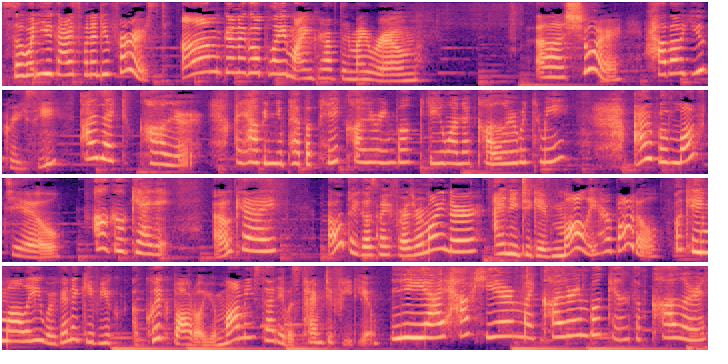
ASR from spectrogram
So what do you guys want to do first? I'm gonna go play Minecraft in my room. Uh, sure. How about you, Gracie? I like to color. I have a new Peppa Pig coloring book. Do you wanna color with me? I would love to. I'll go get it. Okay. Oh, there goes my first reminder. I need to give Molly her bottle. Okay, Molly, we're gonna give you a quick bottle. Your mommy said it was time to feed you. Leah, I have here my coloring book and some colors.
